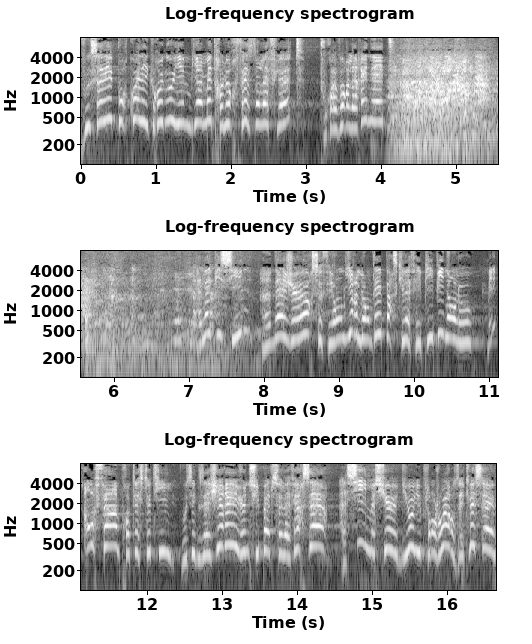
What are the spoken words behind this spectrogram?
Vous savez pourquoi les grenouilles aiment bien mettre leurs fesses dans la flotte? Pour avoir la rainette. À la un nageur se fait enguirlander parce qu'il a fait pipi dans l'eau. Mais enfin, proteste-t-il, vous exagérez, je ne suis pas le seul à faire ça. Ah si, monsieur, du haut du plongeoir, vous êtes le seul.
